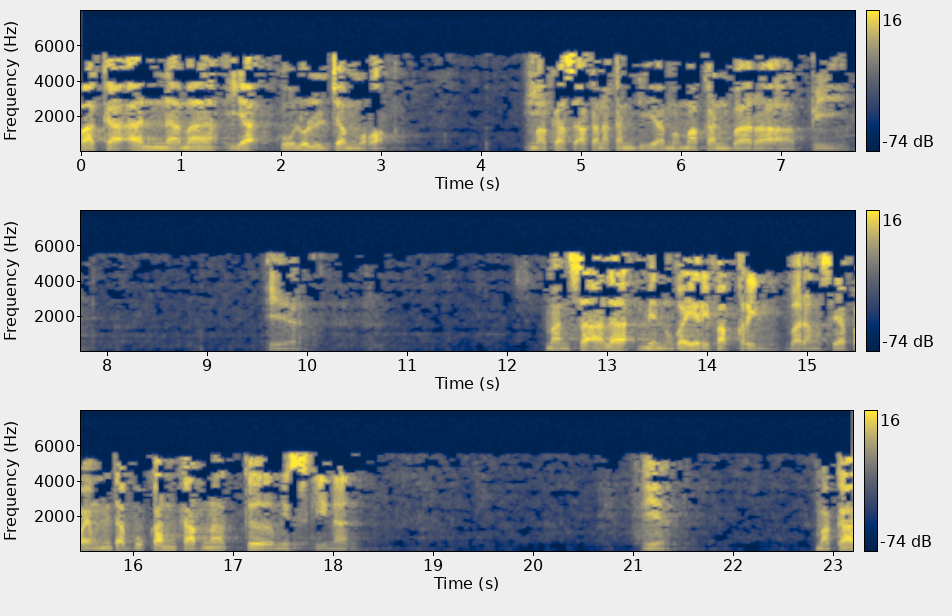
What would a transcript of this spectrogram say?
faka'annama ya'kulul jamra. Maka seakan-akan dia memakan bara api. Iya. yeah. Man sa'ala min ghairi faqrin. Barang siapa yang meminta bukan karena kemiskinan. Iya. Maka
